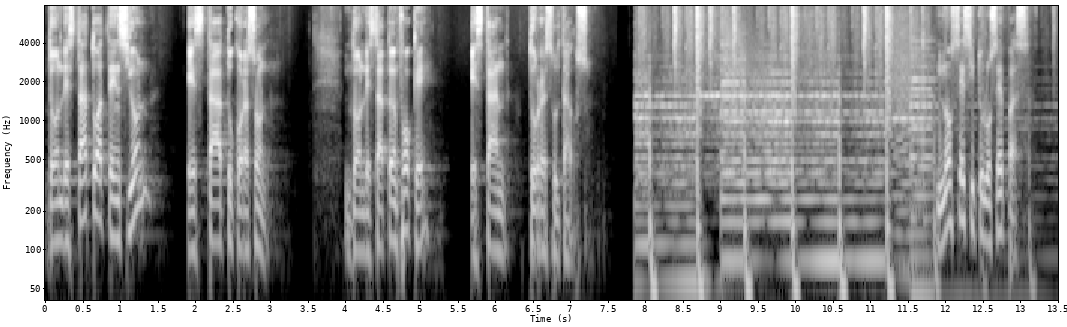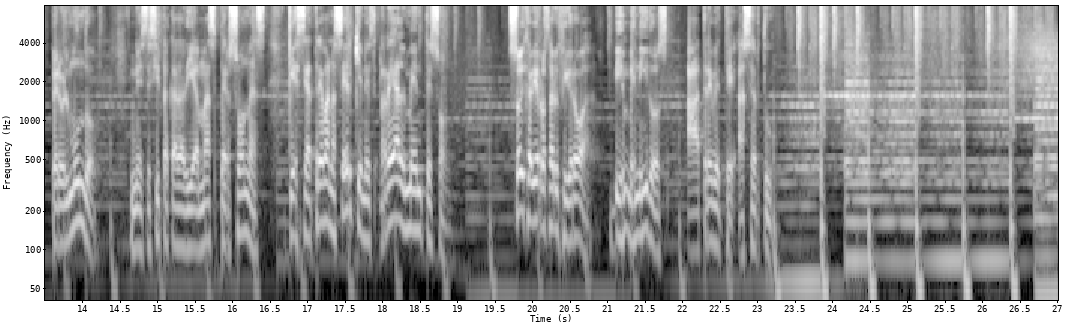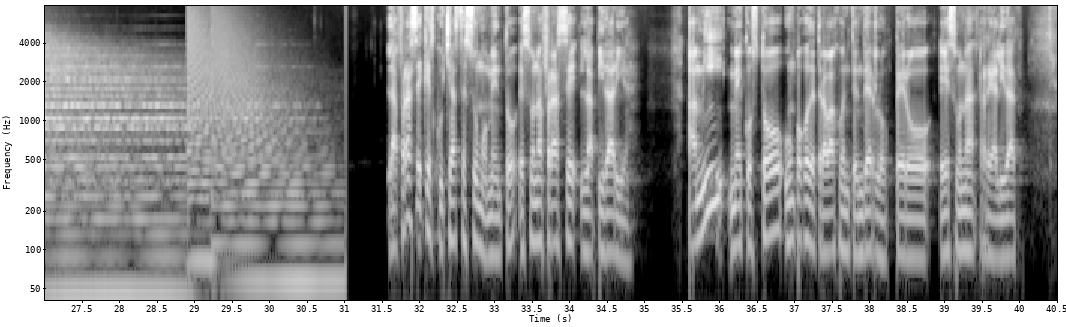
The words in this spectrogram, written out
Donde está tu atención, está tu corazón. Donde está tu enfoque, están tus resultados. No sé si tú lo sepas, pero el mundo necesita cada día más personas que se atrevan a ser quienes realmente son. Soy Javier Rosario Figueroa. Bienvenidos a Atrévete a ser tú. La frase que escuchaste hace un momento es una frase lapidaria. A mí me costó un poco de trabajo entenderlo, pero es una realidad.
